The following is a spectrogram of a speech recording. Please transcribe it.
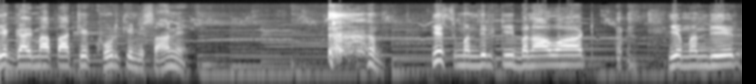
ये गाय माता के खूर के निशान है। इस मंदिर की बनावट, ये मंदिर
